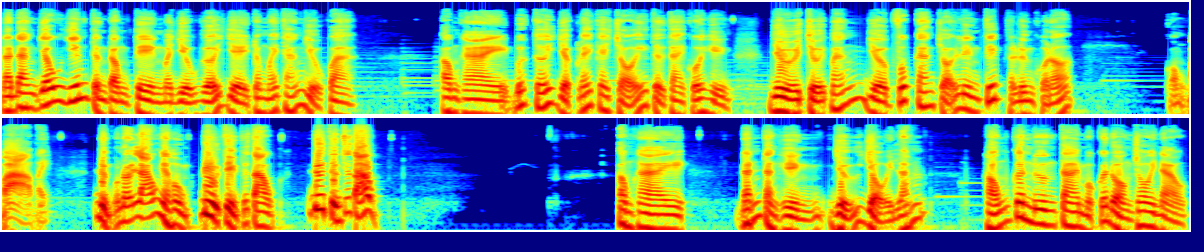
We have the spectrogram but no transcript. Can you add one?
là đang giấu giếm từng đồng tiền mà Diệu gửi về trong mấy tháng vừa qua. Ông hai bước tới giật lấy cây chổi từ tay của Hiền, vừa chửi mắng vừa phút can chổi liên tiếp vào lưng của nó. Con bà mày, đừng có nói láo nghe Hùng, đưa tiền cho tao, đưa tiền cho tao. Ông hai đánh thằng Hiền dữ dội lắm, không có nương tay một cái đòn roi nào.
